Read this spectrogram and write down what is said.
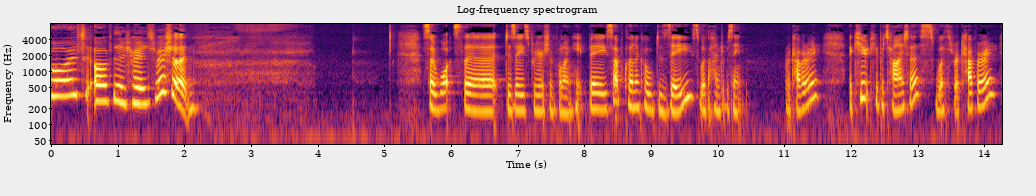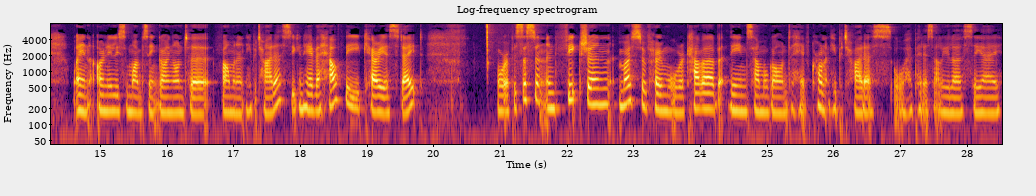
of the transmission. So, what's the disease progression following Hep B? Subclinical disease with 100% recovery, acute hepatitis with recovery, and only less than 1% going on to fulminant hepatitis. You can have a healthy carrier state or a persistent infection, most of whom will recover, but then some will go on to have chronic hepatitis or hepatocellular CA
